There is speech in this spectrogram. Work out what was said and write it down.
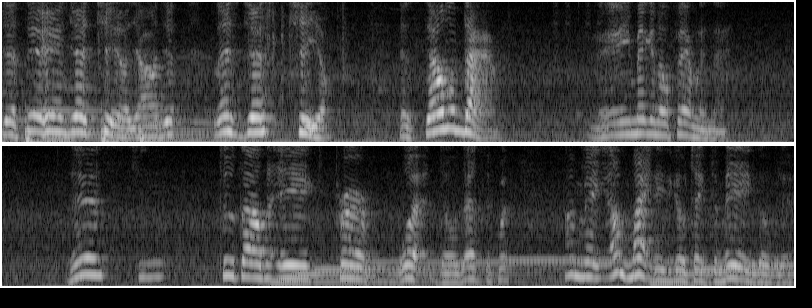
Just sit here and just chill, y'all. Just let's just chill and settle down. We ain't making no family now. This 2,000 eggs per what though? That's the question. I, may, I might need to go take some eggs over there.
